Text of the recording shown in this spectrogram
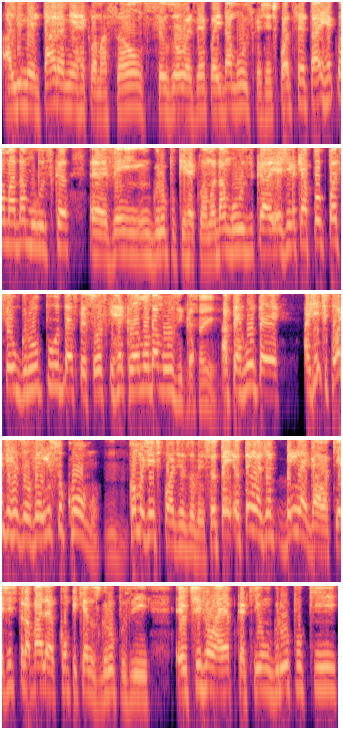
alimentar a minha reclamação. Você usou o exemplo aí da música. A gente pode sentar e reclamar da música. É, vem um grupo que reclama da música e a gente daqui a pouco pode ser o grupo das pessoas que reclamam da música. A pergunta é: a gente pode resolver isso como? Uhum. Como a gente pode resolver isso? Eu tenho, eu tenho um exemplo bem legal aqui. A gente trabalha com pequenos grupos e eu tive uma época aqui um grupo que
